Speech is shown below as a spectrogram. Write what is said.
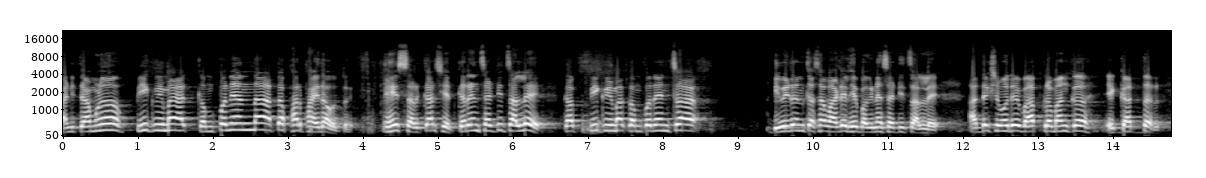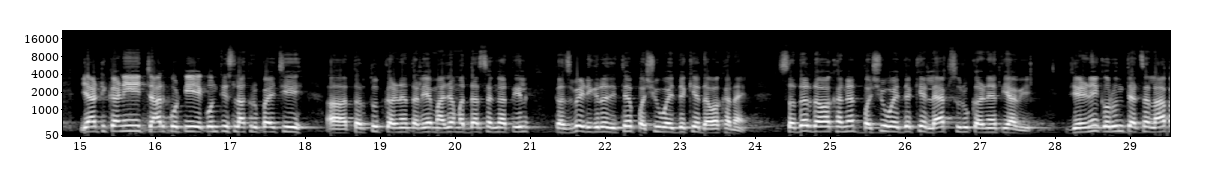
आणि त्यामुळं पीक विमा कंपन्यांना आता फार फायदा होतोय. हे सरकार शेतकऱ्यांसाठी चाललंय का पीक विमा कंपन्यांचा डिव्हिडंड कसा वाढेल हे बघण्यासाठी चाललंय. अध्यक्ष महोदय बाब क्रमांक एकाहत्तर. या ठिकाणी चार कोटी एकोणतीस लाख रुपयाची तरतूद करण्यात आली आहे. माझ्या मतदारसंघातील कसबे डिग्रज इथे पशुवैद्यकीय दवाखाना आहे. सदर दवाखान्यात पशुवैद्यकीय लॅब सुरू करण्यात यावी. जेणेकरून त्याचा लाभ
